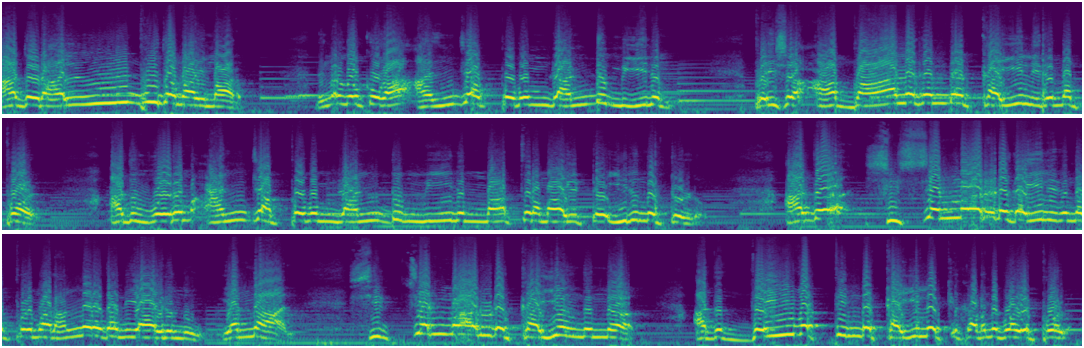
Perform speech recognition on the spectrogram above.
അതൊരു അത്ഭുതമായി മാറും. നിങ്ങൾ നോക്കുക അഞ്ചപ്പവും രണ്ട് മീനും. ആ ബാലകന്റെ കയ്യിൽ ഇരുന്നപ്പോൾ അത് വെറും അഞ്ചപ്പവും രണ്ട് മീനും മാത്രമായിട്ട് ഇരുന്നിട്ടുള്ളൂ. അത് ശിഷ്യന്മാരുടെ കയ്യിൽ ഇരുന്നപ്പോഴും അത് അങ്ങനെ തന്നെയായിരുന്നു. എന്നാൽ ശിഷ്യന്മാരുടെ കയ്യിൽ നിന്ന് അത് ദൈവത്തിന്റെ കയ്യിലേക്ക് കടന്നു പോയപ്പോൾ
